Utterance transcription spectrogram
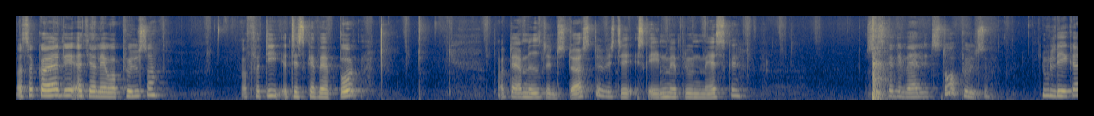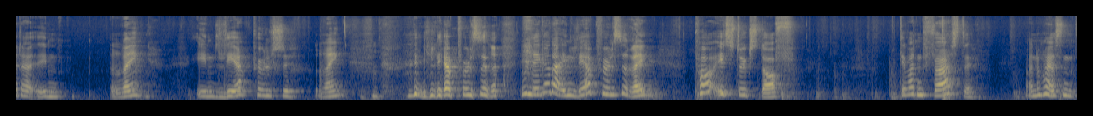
Og så gør jeg det, at jeg laver pølser. Og fordi at det skal være bund, og dermed den største, hvis det skal ende med at blive en maske, så skal det være en lidt stor pølse. Nu ligger der en ring, en lærpølse ring. en lærpølse, nu ligger der en lærpølse ring på et stykke stof. Det var den første. Og nu har jeg sådan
